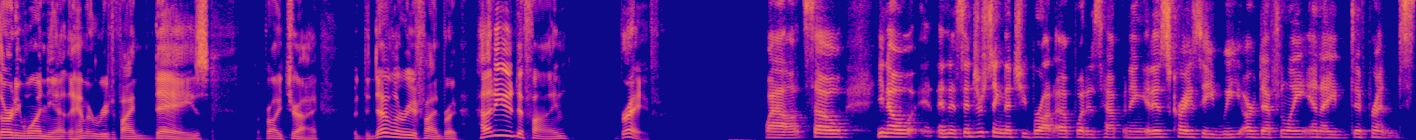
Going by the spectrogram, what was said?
31 yet. They haven't redefined days. They'll probably try, but they definitely redefined brave. How do you define brave? Wow. So, you know, and it's interesting that you brought up what is happening. It is crazy. We are definitely in a different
